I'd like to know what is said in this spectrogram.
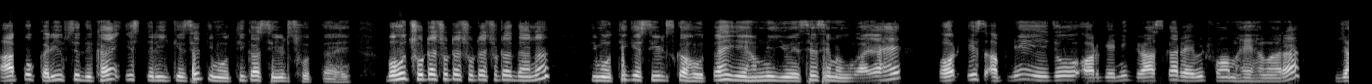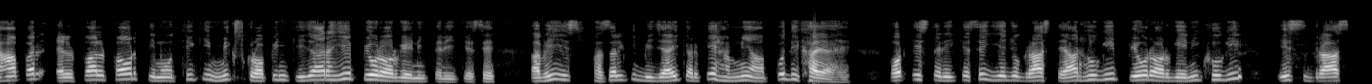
आपको करीब से दिखाएँ, इस तरीके से तिमोथी का सीड्स होता है। बहुत छोटा छोटा छोटा छोटा दाना तिमोथी के सीड्स का होता है। ये हमने यूएसए से मंगवाया है और इस अपने ये जो ऑर्गेनिक ग्रास का रेबिट फॉर्म है हमारा, यहाँ पर अल्फ़ा अल्फ़ा और तिमोथी की मिक्स क्रॉपिंग की जा रही है प्योर ऑर्गेनिक तरीके से। अभी इस फ़सल की बिजाई करके हमने आपको दिखाया है और इस तरीके से ये जो ग्रास तैयार होगी प्योर ऑर्गेनिक होगी, इस ग्रास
